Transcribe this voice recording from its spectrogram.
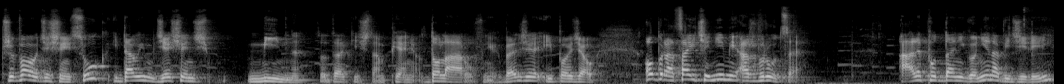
Przywołał 10 sług i dał im 10 min, to, to jakiś tam pieniądz, dolarów niech będzie i powiedział, obracajcie nimi aż wrócę. Ale poddani go nienawidzili,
